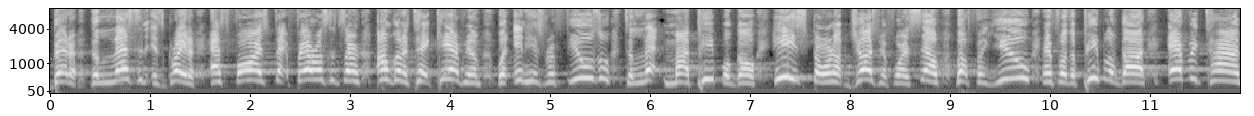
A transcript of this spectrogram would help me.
better. The lesson is greater. As far as Pharaoh's concerned, I'm going to take care of him. But in his refusal to let my people go, he's storing up judgment for himself. But for you and for the people of God, every time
